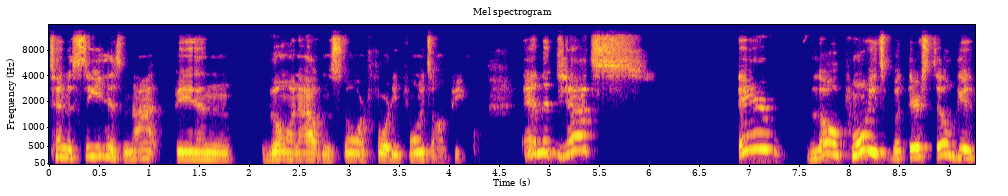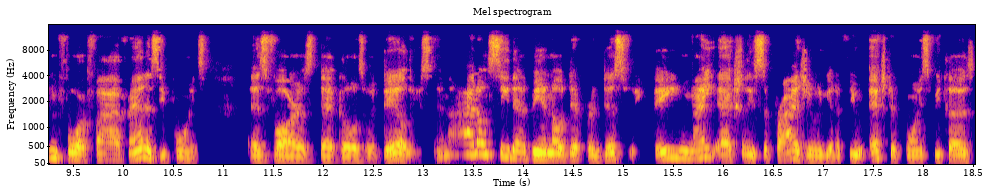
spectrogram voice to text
Tennessee has not been going out and scoring 40 points on people. And the Jets, they're low points, but they're still getting four or five fantasy points as far as that goes with dailies. And I don't see that being no different this week. They might actually surprise you and get a few extra points because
